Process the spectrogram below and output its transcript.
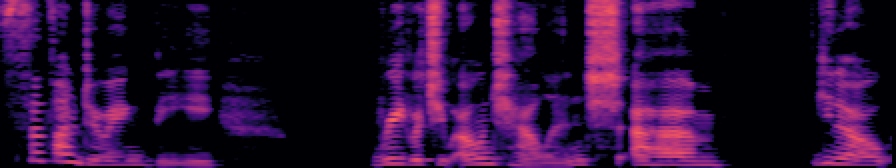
since I'm doing the Read What You Own challenge, um, you know,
